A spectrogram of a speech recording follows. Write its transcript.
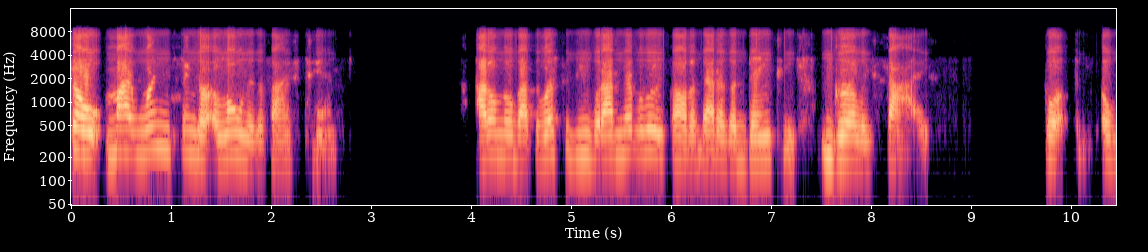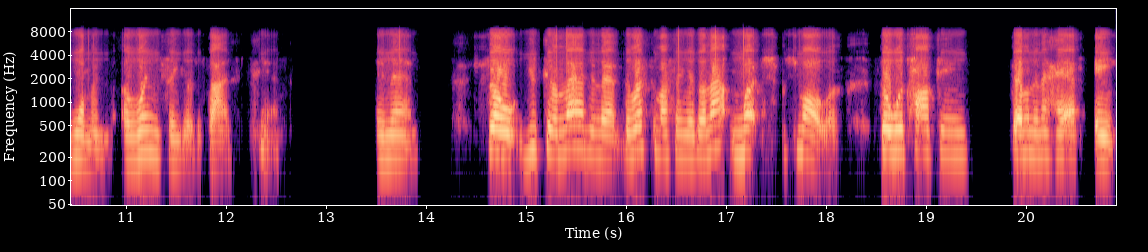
So my ring finger alone is a size 10. I don't know about the rest of you, but I've never really thought of that as a dainty, girly size for a woman. A ring finger is a size 10. Amen. So you can imagine that the rest of my fingers are not much smaller. So we're talking seven and a half, eight,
